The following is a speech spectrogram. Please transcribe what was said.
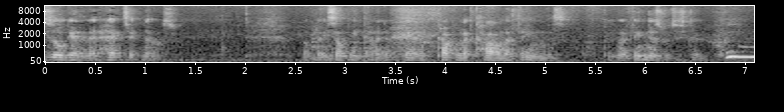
This is all getting a bit hectic now. So I'll play something kind of, okay, a couple of calmer things because my fingers will just go.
